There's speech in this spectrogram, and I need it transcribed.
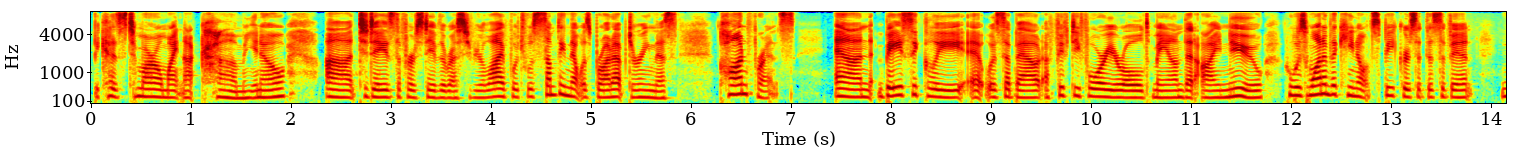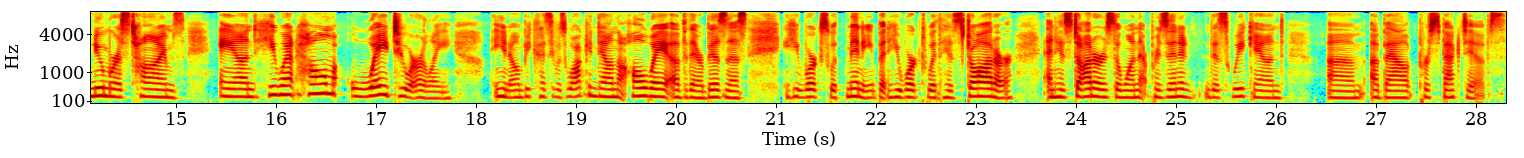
Because tomorrow might not come, you know? Uh, today is the first day of the rest of your life, which was something that was brought up during this conference. And basically, it was about a 54 year old man that I knew who was one of the keynote speakers at this event numerous times. And he went home way too early, you know, because he was walking down the hallway of their business. He works with many, but he worked with his daughter. And his daughter is the one that presented this weekend um, about perspectives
